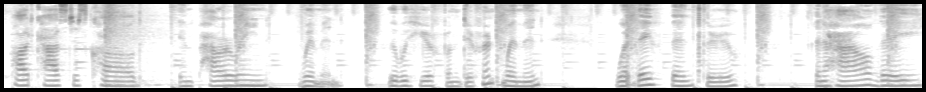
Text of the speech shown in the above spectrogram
podcast is called Empowering Women. We will hear from different women what they've been through and how they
